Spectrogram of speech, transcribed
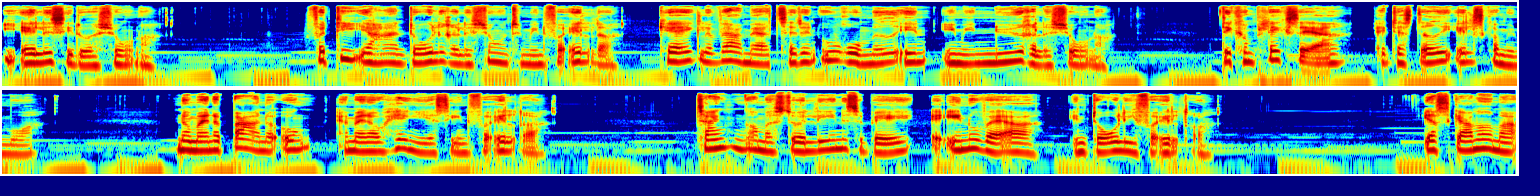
i alle situationer. Fordi jeg har en dårlig relation til mine forældre, kan jeg ikke lade være med at tage den uro med ind i mine nye relationer. Det komplekse er, at jeg stadig elsker min mor. Når man er barn og ung, er man afhængig af sine forældre. Tanken om at stå alene tilbage er endnu værre end dårlige forældre. Jeg skammede mig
